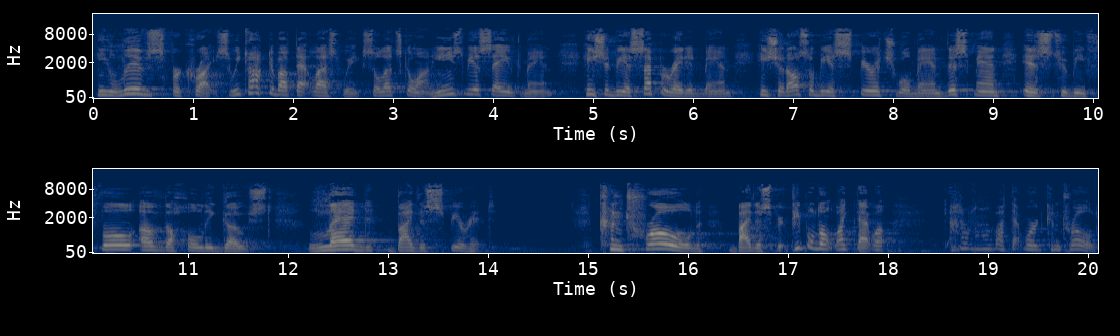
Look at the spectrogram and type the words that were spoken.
He lives for Christ. We talked about that last week, so let's go on. He needs to be a saved man. He should be a separated man. He should also be a spiritual man. This man is to be full of the Holy Ghost, led by the Spirit, controlled by the Spirit. People don't like that. Well, I don't know about that word controlled.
